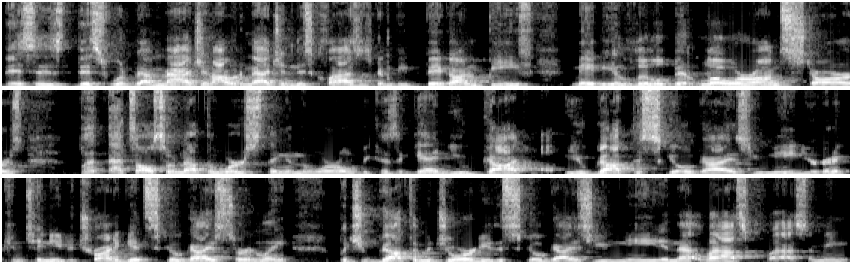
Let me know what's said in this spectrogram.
this is this would imagine I would imagine this class is going to be big on beef, maybe a little bit lower on stars, but that's also not the worst thing in the world because again, you got you got the skill guys you need. You're going to continue to try to get skill guys certainly, but you've got the majority of the skill guys you need in that last class. I mean,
